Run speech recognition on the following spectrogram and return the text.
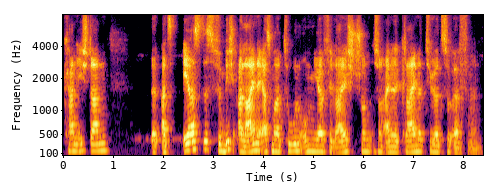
kann ich dann als erstes für mich alleine erstmal tun, um mir vielleicht schon, schon eine kleine Tür zu öffnen?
